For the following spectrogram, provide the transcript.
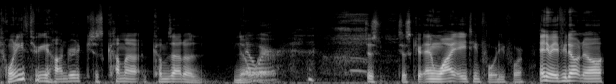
2300 just come out comes out of nowhere. Nowhere. just just cur- and why 1844? Anyway, if you don't know,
